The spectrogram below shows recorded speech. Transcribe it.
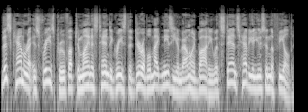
This camera is freeze-proof up to minus 10 degrees. The durable magnesium alloy body withstands heavy use in the field.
